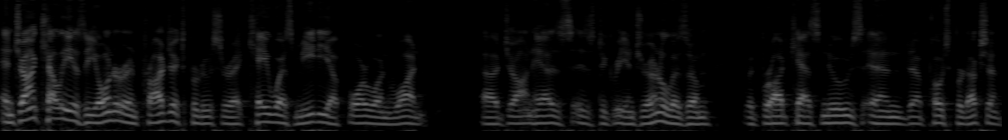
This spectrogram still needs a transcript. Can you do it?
And John Kelly is the owner and projects producer at Kwest Media 411. Uh, John has his degree in journalism with broadcast news and uh, post production.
